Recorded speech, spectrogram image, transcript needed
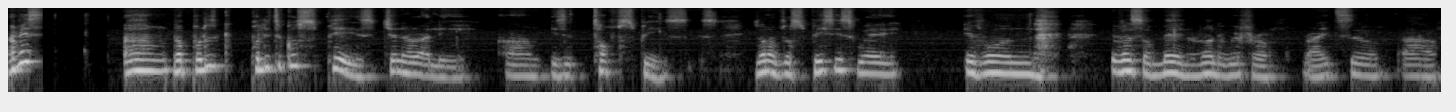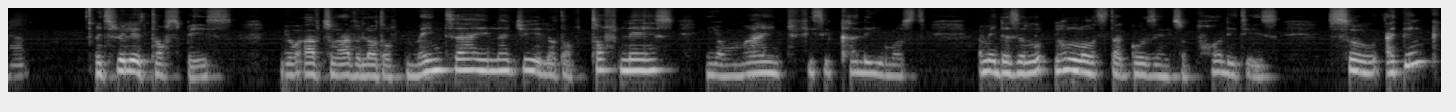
I mean, um, the political political space generally um, is a tough space. It's, it's one of those spaces where even even some men run away from, right? So uh, it's really a tough space. You have to have a lot of mental energy, a lot of toughness in your mind, physically. You must. I mean, there's a, whole lot that goes into politics. So I think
